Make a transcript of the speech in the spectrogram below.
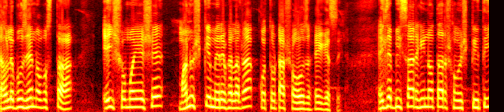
তাহলে বুঝেন অবস্থা, এই সময়ে এসে মানুষকে মেরে ফেলাটা কতটা সহজ হয়ে গেছে। এই যে বিচারহীনতার সংস্কৃতি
